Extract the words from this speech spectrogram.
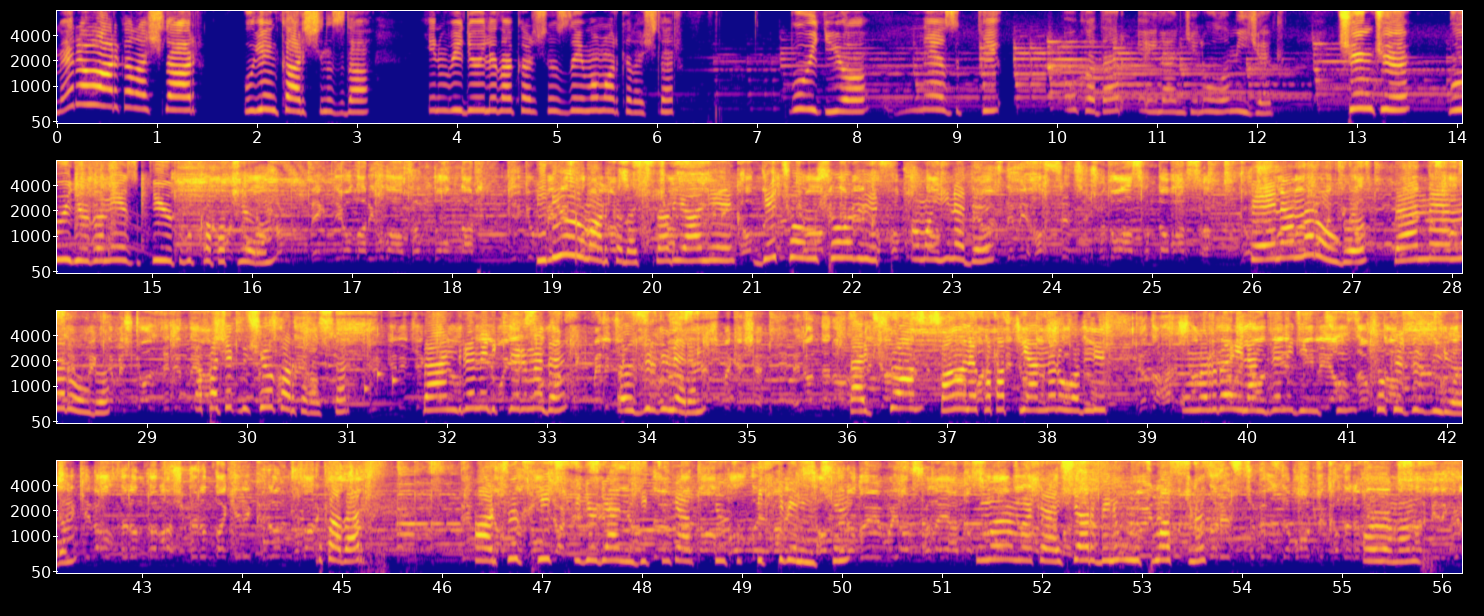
Merhaba arkadaşlar. Bugün karşınızda yeni bir video ile daha karşınızdayım ama arkadaşlar bu video ne yazık ki o kadar eğlenceli olamayacak. Çünkü bu videoda ne yazık ki YouTube'u kapatıyorum. Biliyorum arkadaşlar yani geç olmuş olabilir ama yine de beğenenler oldu, beğenmeyenler oldu. Yapacak bir şey yok arkadaşlar. Beğendiremediklerime de özür dilerim. Belki şu an bana ne kapat diyenler olabilir. Onları da eğlendiremediğim için çok özür diliyorum. Bu kadar. Artık hiç video gelmeyecek çünkü artık YouTube bitti benim için. Umarım arkadaşlar beni unutmazsınız. O zaman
